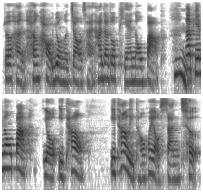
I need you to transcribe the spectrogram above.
就很很好用的教材，它叫做 Piano Bop。嗯，那 Piano Bop 有一套，一套里头会有三册。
